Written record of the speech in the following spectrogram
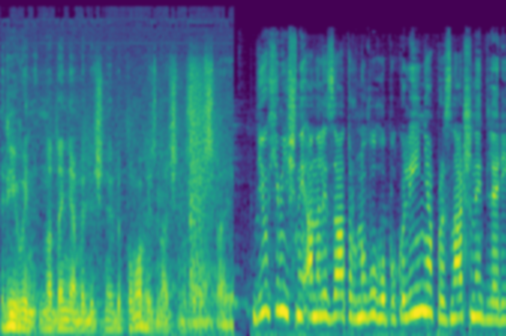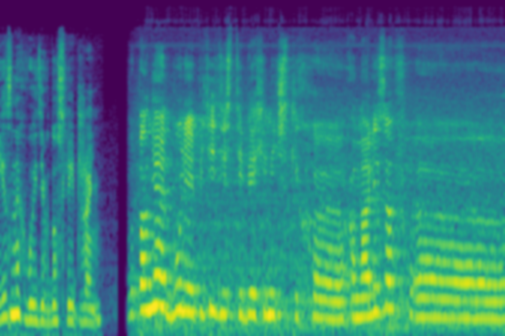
рівень надання медичної допомоги значно зростає. Біохімічний аналізатор нового покоління призначений для різних видів досліджень. Выполняет более 50 биохимических э, анализов. Э,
